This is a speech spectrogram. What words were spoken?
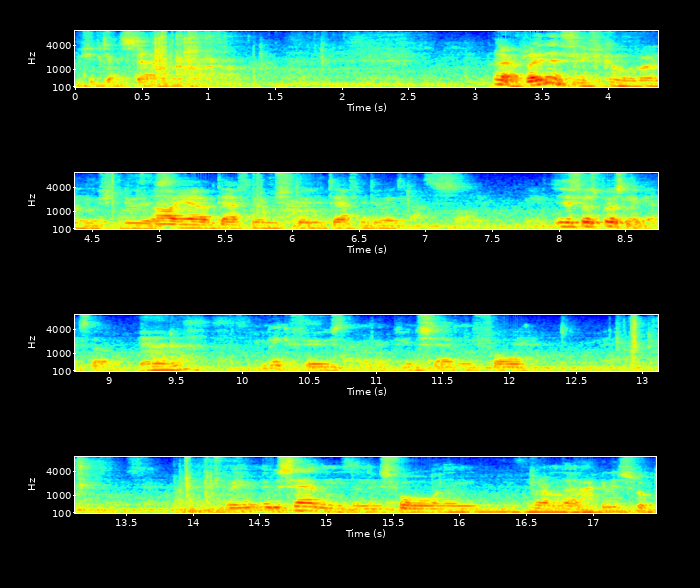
We should get set. I never played it. if you come over and we should do this. Oh yeah, definitely we should do, definitely do it. Is it first person again still? Yeah. I'm getting confused. I think between seven and four. I mean, it was seven, and it was four, and then what happened then? Back in this room.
